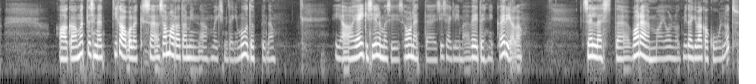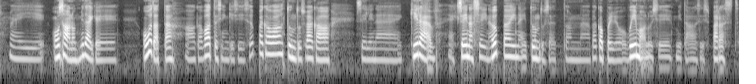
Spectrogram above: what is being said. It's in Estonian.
aga mõtlesin, et igav oleks äh, sama rada minna, võiks midagi muud õppida. ja jäigi silma siis hoonete sisekliima ja veetehnika eriala. sellest äh, varem ma ei olnud midagi väga kuulnud, ei osanud midagi oodata, aga vaatasingi siis õppekava, tundus väga selline kirev ehk seinast seina õppeaineid, tundus, et on äh, väga palju võimalusi, mida siis pärast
